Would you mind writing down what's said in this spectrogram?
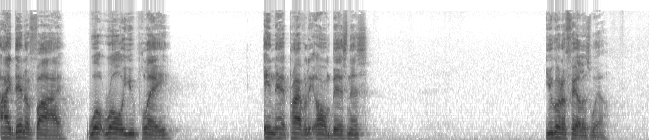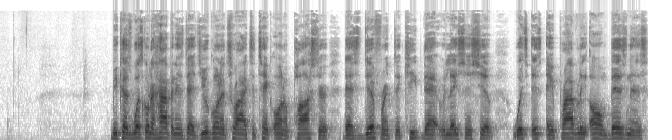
identify what role you play in that privately owned business, you're going to fail as well. Because what's going to happen is that you're going to try to take on a posture that's different to keep that relationship, which is a privately owned business,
